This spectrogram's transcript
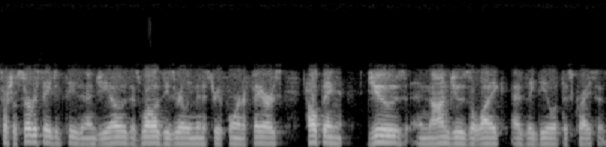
social service agencies and NGOs, as well as the Israeli Ministry of Foreign Affairs, helping Jews and non Jews alike as they deal with this crisis.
